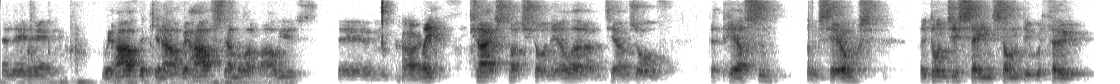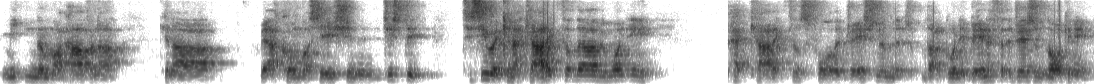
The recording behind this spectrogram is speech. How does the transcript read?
and, and uh, we have the kind of we have similar values. Um, like Cracks touched on earlier in terms of the person themselves. They don't just sign somebody without meeting them or having a kind of bit of conversation and just to, to see what kind of character they are. We want to pick characters for the dressing room that, that are going to benefit the dressing room, not going to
